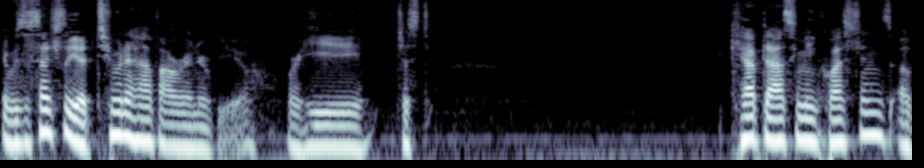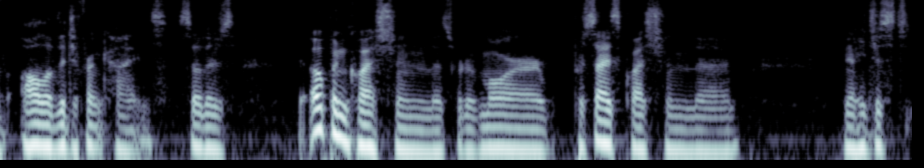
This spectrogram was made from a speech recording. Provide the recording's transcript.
it was essentially a two and a half hour interview where he just kept asking me questions of all of the different kinds. So there's the open question, the sort of more precise question, the you know he just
